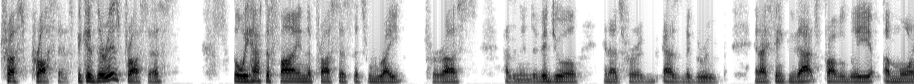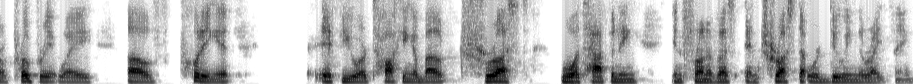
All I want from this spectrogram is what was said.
trust process because there is process, but we have to find the process that's right for us as an individual and as for as the group. And I think that's probably a more appropriate way of putting it if you are talking about trust what's happening in front of us and trust that we're doing the right thing.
